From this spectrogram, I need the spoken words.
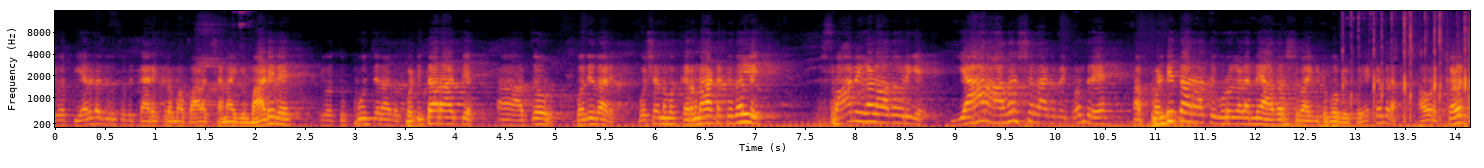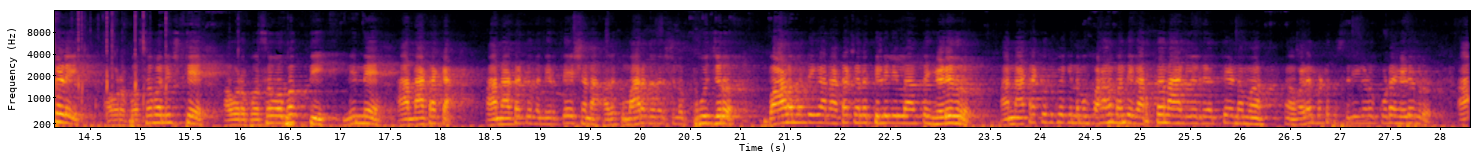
ಇವತ್ತು ಎರಡು ದಿವಸದ ಕಾರ್ಯಕ್ರಮ ಭಾಳ ಚೆನ್ನಾಗಿ ಮಾಡಿದೆ. ಇವತ್ತು ಪೂಜ್ಯರಾದ ಪಂಡಿತಾರಾಧ್ಯ ಆ, ಅಜ್ಜವರು ಬಂದಿದ್ದಾರೆ. ಬಹುಶಃ ನಮ್ಮ ಕರ್ನಾಟಕದಲ್ಲಿ ಸ್ವಾಮಿಗಳಾದವರಿಗೆ ಯಾರು ಆದರ್ಶರಾಗಬೇಕು ಅಂದರೆ ಆ ಪಂಡಿತಾರಾಧ್ಯ ಗುರುಗಳನ್ನೇ ಆದರ್ಶವಾಗಿ ಇಟ್ಕೋಬೇಕು. ಯಾಕಂದ್ರೆ ಅವರ ಕಳಕಳಿ ಅವರ ಬಸವನಿಷ್ಠೆ ಅವರ ಬಸವ ಭಕ್ತಿ ನಿನ್ನೆ ಆ ನಾಟಕ ಆ ನಾಟಕದ ನಿರ್ದೇಶನ, ಅದಕ್ಕೆ ಮಾರ್ಗದರ್ಶನ ಪೂಜ್ಯರು ಬಹಳ ಮಂದಿಗೆ ಆ ನಾಟಕನ ತಿಳಿಲಿಲ್ಲ ಅಂತ ಹೇಳಿದ್ರು. ಆ ನಾಟಕದ ಬಗ್ಗೆ ನಮಗೆ ಬಹಳ ಮಂದಿಗೆ ಅರ್ಥನ ಆಗ್ಲಿಲ್ಲ ಅಂತೇಳಿ ನಮ್ಮ ಹೊಳೆಮಠದ ಹೊಳೆ ಮಠದ ಶ್ರೀಗಳು ಕೂಡ ಹೇಳಿದ್ರು. ಆ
